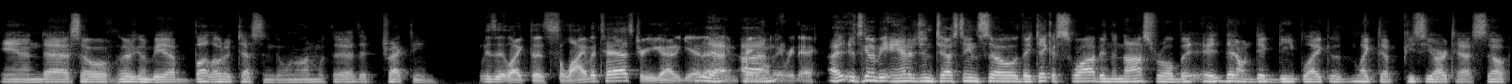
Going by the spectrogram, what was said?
And uh, so there's going to be a buttload of testing going on with the, the track team. Is it like the saliva test, or you got to get uh, Yeah, impaled um, every day? It's going to be antigen testing, so they take a swab in the nostril, but it, they don't dig deep like like the PCR test. So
